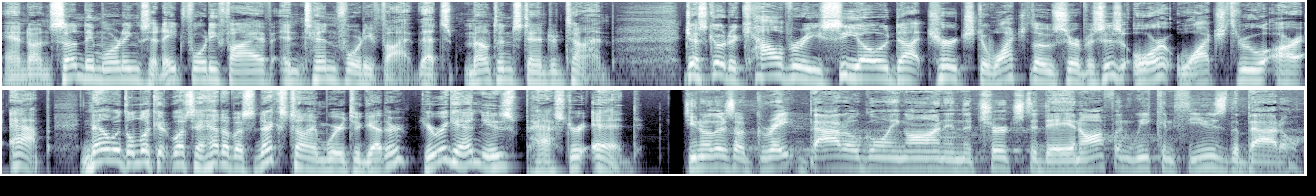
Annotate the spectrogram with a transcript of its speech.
and on Sunday mornings at 8:45 and 10:45. That's Mountain Standard Time. Just go to calvaryco.church to watch those services or watch through our app. Now, with a look at what's ahead of us next time we're together, here again is Pastor Ed. Do you know there's a great battle going on in the church today, and often we confuse the battle.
